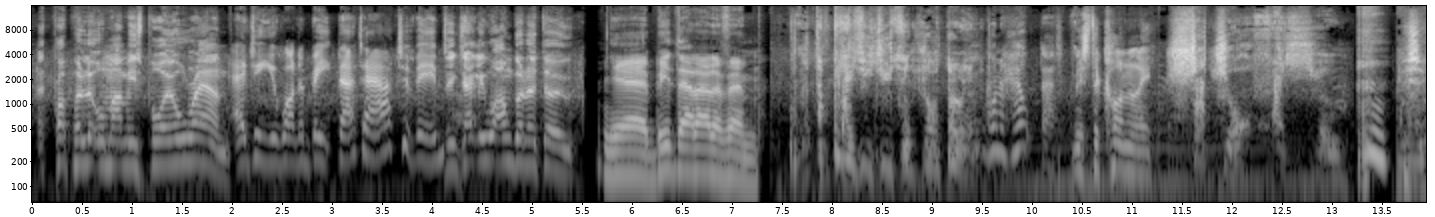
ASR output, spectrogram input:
Proper little mummy's boy all round. Eddie, you want to beat that out of him? It's exactly what I'm gonna do. Yeah, beat that out of him. What the blazes do you think you're doing? I want to help, Dad. Mr. Connolly. Shut your face, you. Listen,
